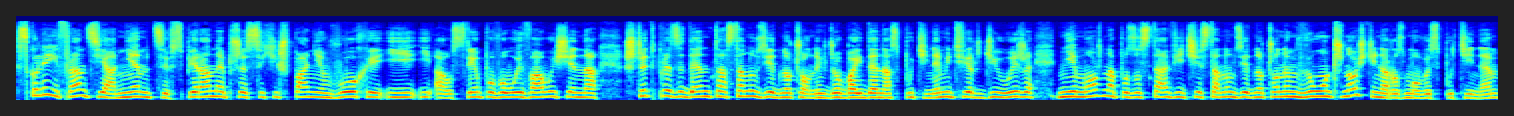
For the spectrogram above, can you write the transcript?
Z kolei Francja, Niemcy, wspierane przez Hiszpanię, Włochy i, i Austrię, powoływały się na szczyt prezydenta Stanów Zjednoczonych Joe Bidena z Putinem i twierdziły, że nie można pozostawić Stanom Zjednoczonym wyłączności na rozmowę z Putinem.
